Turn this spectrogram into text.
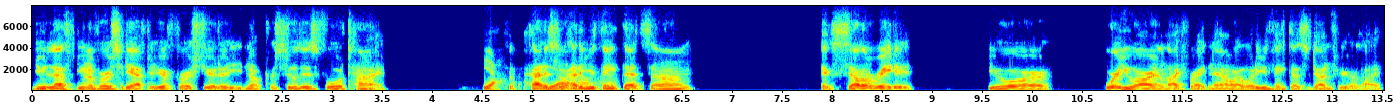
you left university after your first year to you know pursue this full time. Yeah. So how did yeah. so how do you think that's um, accelerated your where you are in life right now? What do you think that's done for your life?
